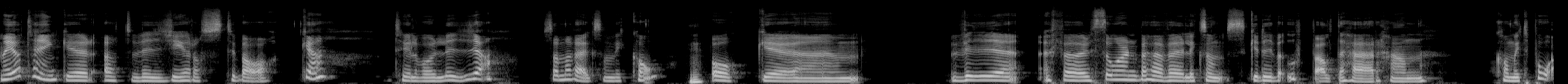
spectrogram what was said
Men jag tänker att vi ger oss tillbaka till vår lya. Samma väg som vi kom. Mm. Och ehm, vi, för Thorn behöver liksom skriva upp allt det här han kommit på.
